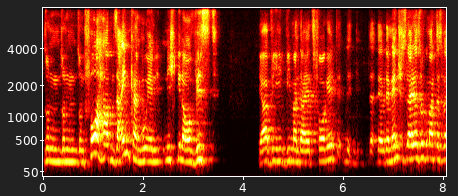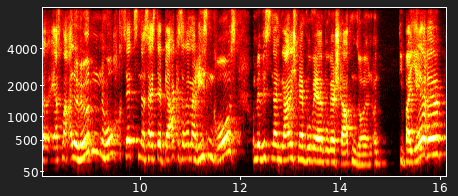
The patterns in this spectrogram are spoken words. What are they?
so ein, so ein, so ein Vorhaben sein kann, wo ihr nicht genau wisst, ja, wie, wie man da jetzt vorgeht. Der, der Mensch ist leider so gemacht, dass wir erstmal alle Hürden hochsetzen. Das heißt, der Berg ist auf einmal riesengroß und wir wissen dann gar nicht mehr, wo wir, wo wir starten sollen. Und die Barriere,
